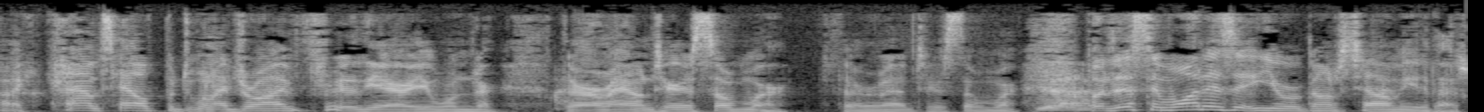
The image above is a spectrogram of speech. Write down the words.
I can't help but when I drive through the area, you wonder they're around here somewhere. They're around here somewhere. Yeah. But listen, what is it you were going to tell me about?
